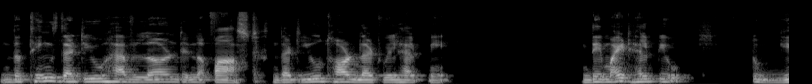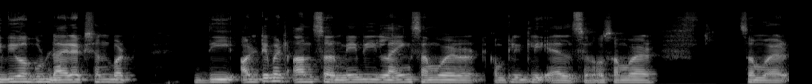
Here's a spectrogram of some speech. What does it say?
the things that you have learned in the past that you thought that will help me, they might help you to give you a good direction, but the ultimate answer may be lying somewhere completely else, you know, somewhere, somewhere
